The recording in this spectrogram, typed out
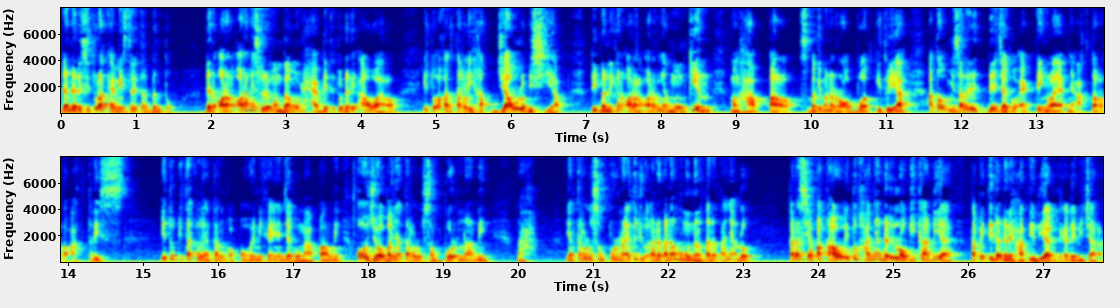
Dan dari situlah chemistry terbentuk. Dan orang-orang yang sudah membangun habit itu dari awal, itu akan terlihat jauh lebih siap dibandingkan orang-orang yang mungkin menghafal sebagaimana robot gitu ya. Atau misalnya dia jago acting layaknya aktor atau aktris. Itu kita kelihatan kok oh ini kayaknya jago ngapal nih. Oh jawabannya terlalu sempurna nih. Nah yang terlalu sempurna itu juga kadang-kadang mengundang tanda tanya loh. Karena siapa tahu itu hanya dari logika dia tapi tidak dari hati dia ketika dia bicara.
